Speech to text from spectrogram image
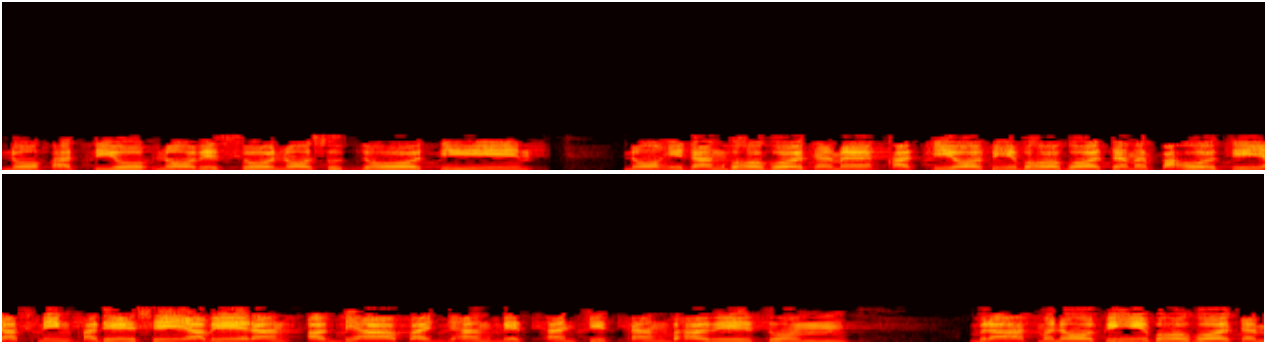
නොකත්තියෝ නොවෙස්සෝ නොසුද්ධෝති. නොහිදං බොහෝගෝතම කත්තියෝ පිහි බොහෝගෝතම පහෝති අස්මින් පදේශේ අවේරං අභ්‍යාපජ්ජං මෙත්තං චිත්තං භාවේතුම්. බ්‍රාහ්මනෝපි භෝගෝතම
